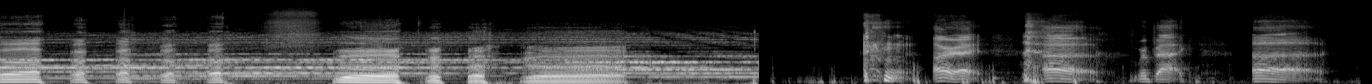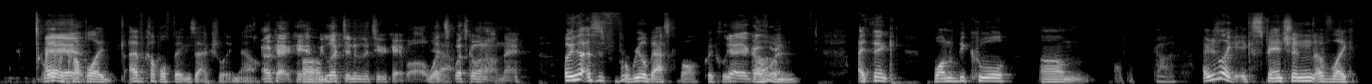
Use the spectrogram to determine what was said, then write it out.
All right. Uh, we're back. Uh, I have yeah, a couple. I, I have a couple things actually now. Okay, okay. we Um, looked into the 2K ball. What's yeah. what's going on there? Oh yeah, this is for real basketball. Quickly. Yeah, yeah, go for it. Um, I think one would be cool. Um, God, I just like expansion of like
